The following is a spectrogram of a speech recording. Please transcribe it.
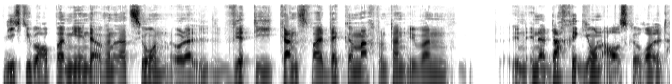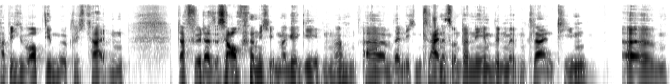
Liegt die überhaupt bei mir in der Organisation oder wird die ganz weit weg gemacht und dann über ein, in, in der Dachregion ausgerollt? Habe ich überhaupt die Möglichkeiten dafür? Das ist ja auch schon nicht immer gegeben. Ne? Äh, wenn ich ein kleines Unternehmen bin mit einem kleinen Team, ähm,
